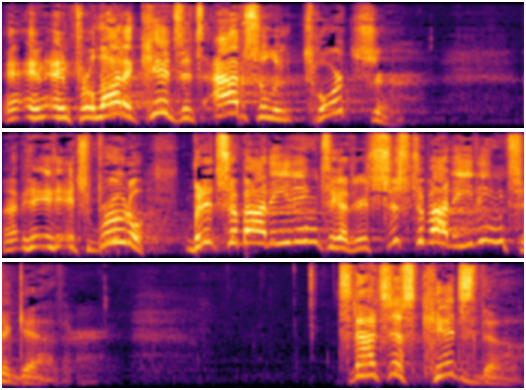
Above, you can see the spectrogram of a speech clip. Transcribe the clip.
And, and for a lot of kids, it's absolute torture. Uh, it's brutal, but it's about eating together. It's just about eating together. It's not just kids, though.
